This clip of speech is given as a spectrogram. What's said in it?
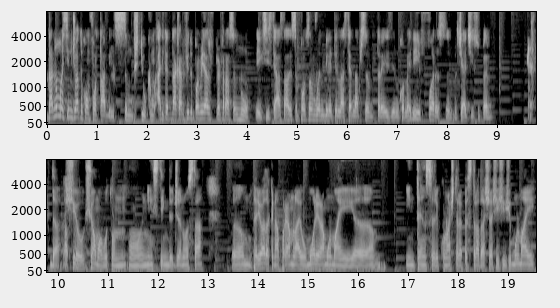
dar nu mă simt niciodată confortabil să știu că, adică dacă ar fi după mine, aș prefera să nu existe asta, să pot să-mi vând biletele la stand-up și să trăiesc din comedie, fără să, ceea ce e super Da, Absolut. și eu, și eu am avut un, un instinct de genul ăsta. În perioada când apăream la umor era mult mai uh, intensă recunoașterea pe stradă așa și, și, și mult mai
